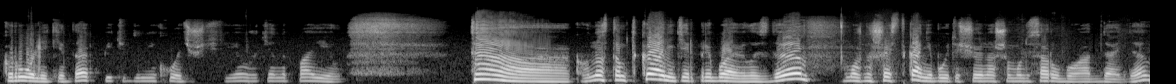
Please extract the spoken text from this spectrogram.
кролики, так, пить ты не хочешь. Я уже тебя напоил. Так, у нас там ткани теперь прибавилось, да? Можно 6 тканей будет еще и нашему лесорубу отдать, да?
